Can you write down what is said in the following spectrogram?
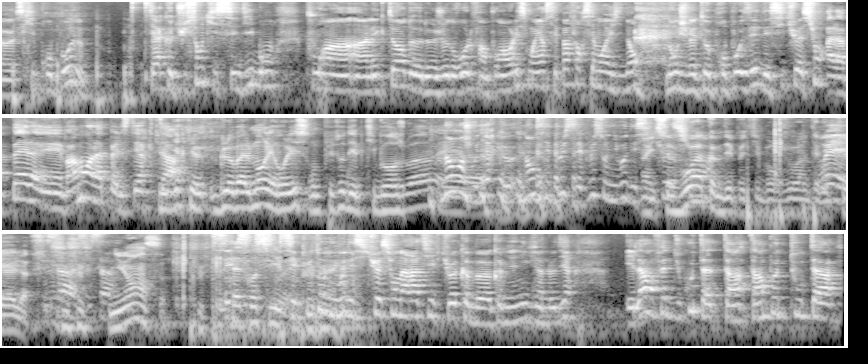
euh, ce qu'il propose. C'est-à-dire que tu sens qu'il s'est dit, bon, pour un, un lecteur de, de jeu de rôle, enfin pour un rôliste moyen, c'est pas forcément évident, donc je vais te proposer des situations à l'appel, et vraiment à l'appel. C'est-à-dire que Tu veux dire que globalement les rôlistes sont plutôt des petits bourgeois et, Non, je veux dire que non, c'est plus, c'est plus au niveau des Ouais, Ils se situations. voient comme des petits bourgeois intellectuels. Ouais, c'est ça, c'est ça. Nuance. C'est- Peut-être aussi, C'est ouais. plutôt au niveau des situations narratives, tu vois, comme, comme Yannick vient de le dire. Et là, en fait, du coup, t'as as, un peu de tout. T'as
